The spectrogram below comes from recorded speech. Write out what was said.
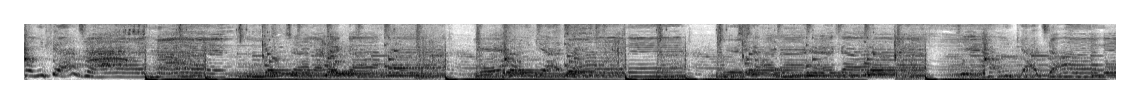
हम क्या जाने जाना है कहाँ ये हम क्या जाने ये जाना है कहाँ ये हम क्या जाने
